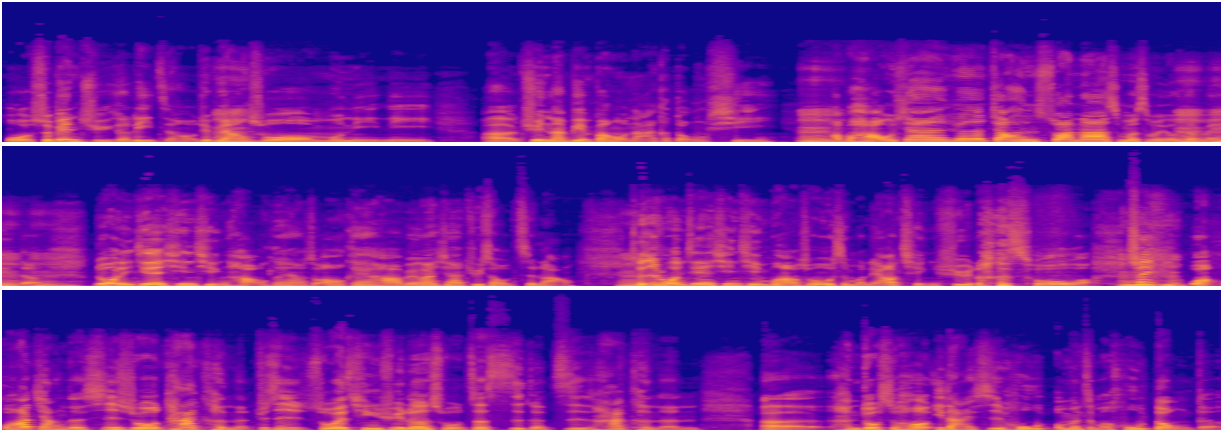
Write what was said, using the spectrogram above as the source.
我随便举一个例子哈，就比方说木尼你。呃，去那边帮我拿个东西，嗯，好不好？我现在觉得脚很酸啊，什么什么有的没的。嗯嗯嗯、如果你今天心情好，我跟你讲说，OK，好，没关系，举手之劳。嗯、可是如果你今天心情不好，说为什么你要情绪勒索我？嗯、所以我我要讲的是说，他可能就是所谓情绪勒索这四个字，他可能呃很多时候一来是互我们怎么互动的，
